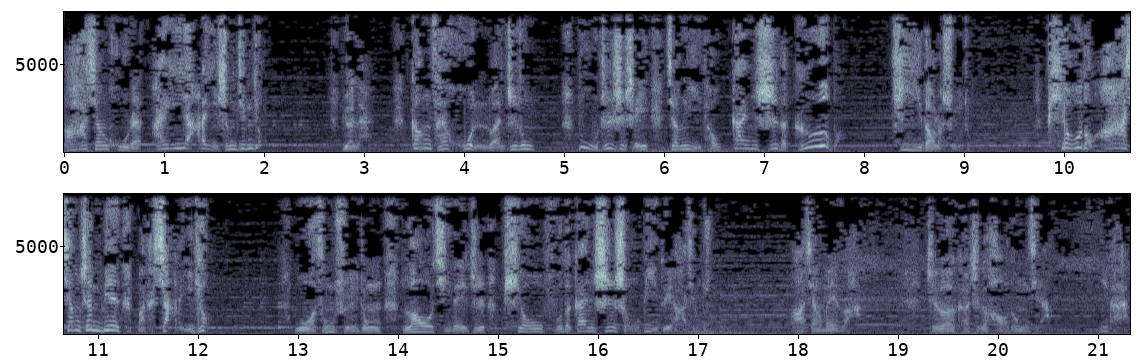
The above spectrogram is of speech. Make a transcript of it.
阿香忽然哎呀了一声惊叫，原来刚才混乱之中，不知是谁将一条干尸的胳膊踢到了水中，飘到阿香身边，把她吓了一跳。我从水中捞起那只漂浮的干尸手臂，对阿香说：“阿香妹子，这可是个好东西啊！你看，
